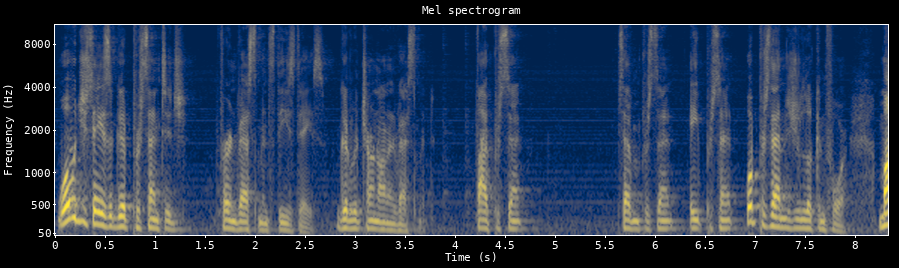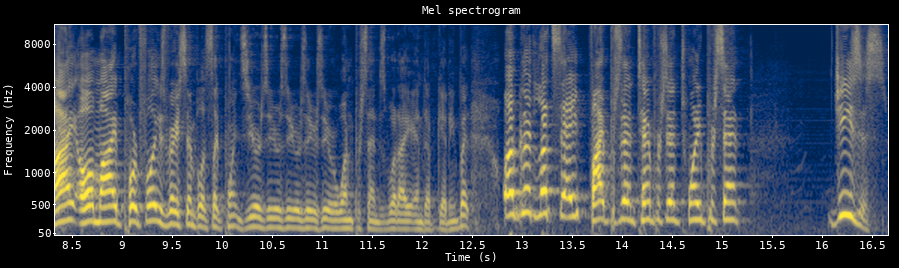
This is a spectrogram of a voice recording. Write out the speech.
What would you say is a good percentage for investments these days? Good return on investment? 5%, 7%, 8%? What percentage are you looking for? My all my portfolio is very simple. It's like 0.0000001% is what I end up getting. But oh good, let's say 5%, 10%, 20%. Jesus,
